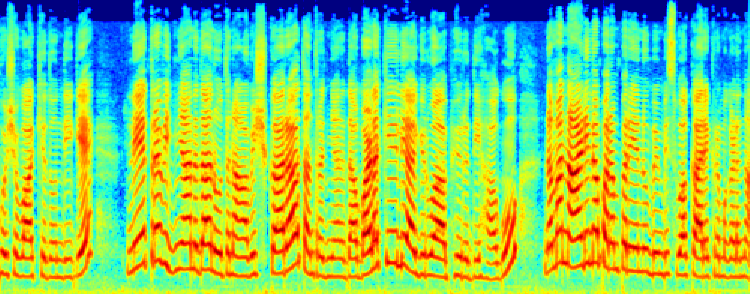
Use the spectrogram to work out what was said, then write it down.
ಘೋಷವಾಕ್ಯದೊಂದಿಗೆ ನೇತ್ರ ವಿಜ್ಞಾನದ ನೂತನ ಆವಿಷ್ಕಾರ, ತಂತ್ರಜ್ಞಾನದ ಬಳಕೆಯಲ್ಲಿ ಆಗಿರುವ ಅಭಿವೃದ್ಧಿ ಹಾಗೂ ನಮ್ಮ ನಾಡಿನ ಪರಂಪರೆಯನ್ನು ಬಿಂಬಿಸುವ ಕಾರ್ಯಕ್ರಮಗಳನ್ನು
